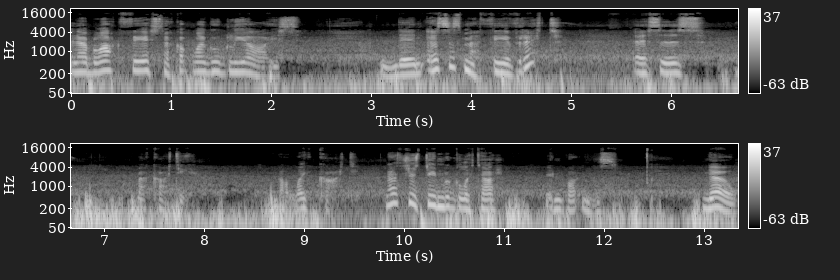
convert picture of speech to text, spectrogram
and a black face a couple of googly eyes and then this is my favourite. This is my cutty. I like cut. That's just in with glitter and buttons. Now,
